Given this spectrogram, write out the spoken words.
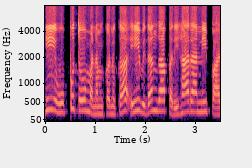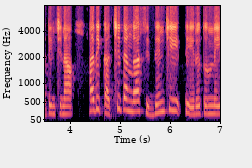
ఈ ఉప్పుతో మనం కనుక ఈ విధంగా పరిహారాన్ని పాటించిన అది ఖచ్చితంగా సిద్ధించి తీరుతుంది.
